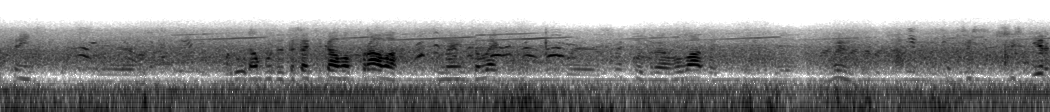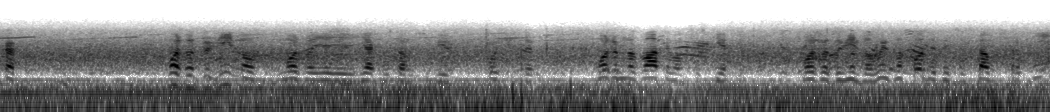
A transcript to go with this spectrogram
настрій. Е, Там буде така цікава вправа на інтелект, е, швидко зреагувати. В шестірках. Можна довільно, можна як ви там собі хочете. Можемо назвати вам шестірки. Можна довільно. Ви знаходитесь там в штрафній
